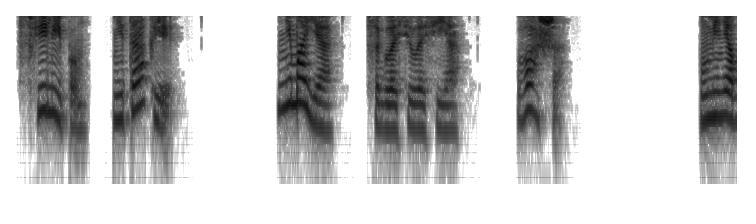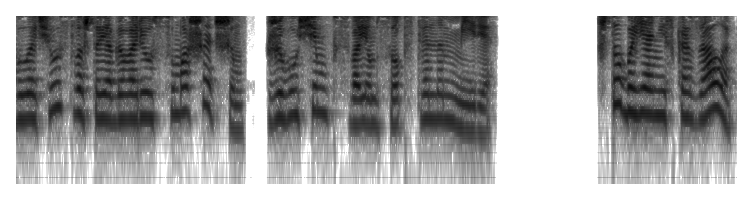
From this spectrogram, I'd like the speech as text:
с Филиппом не так ли? Не моя, согласилась я. Ваша. У меня было чувство, что я говорю с сумасшедшим, живущим в своем собственном мире. Что бы я ни сказала,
